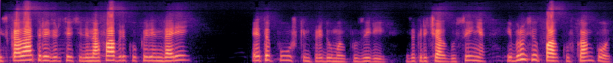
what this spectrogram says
эскалаторы вертеть или на фабрику календарей? Это Пушкин придумал пузыри, закричал Гусыня и бросил палку в компот,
